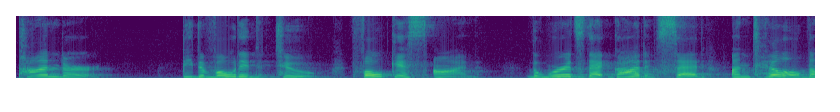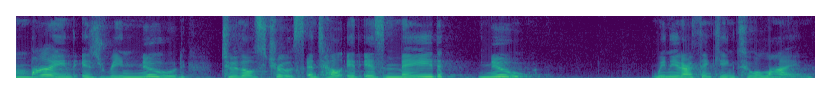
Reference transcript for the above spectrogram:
ponder, be devoted to, focus on the words that God said until the mind is renewed to those truths, until it is made new. We need our thinking to align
